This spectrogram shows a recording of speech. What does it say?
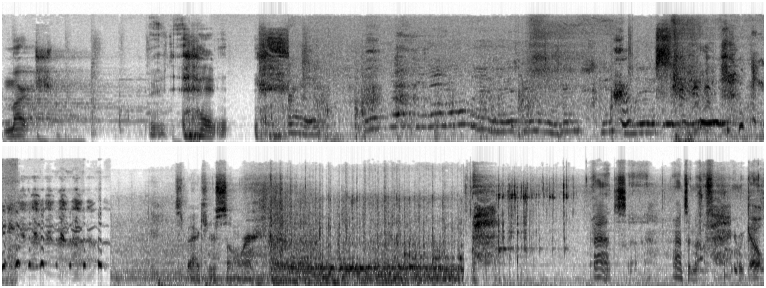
Merch. It's back here somewhere. That's uh, that's enough. Here we go.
